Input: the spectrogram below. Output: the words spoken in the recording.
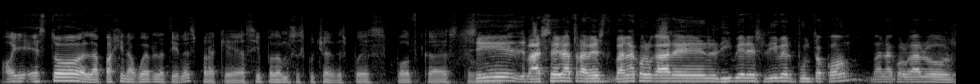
Oye, esto, la página web la tienes para que así podamos escuchar después podcast. o- Sí, va a ser a través, van a colgar en liberesliber.com, van a colgar los,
